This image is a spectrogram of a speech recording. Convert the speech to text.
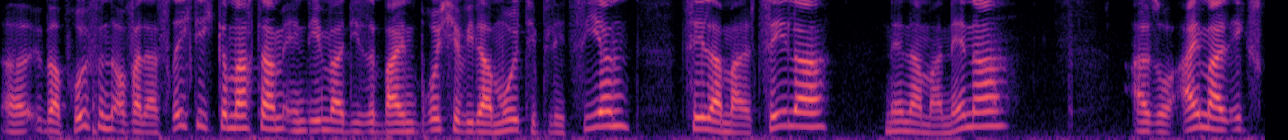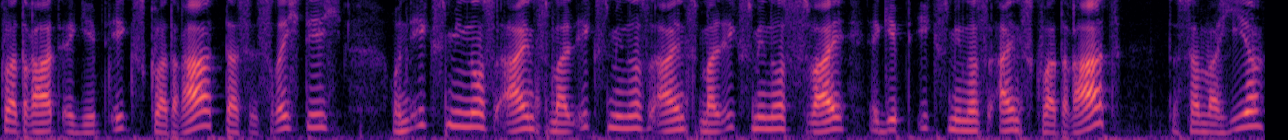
äh, überprüfen, ob wir das richtig gemacht haben, indem wir diese beiden Brüche wieder multiplizieren. Zähler mal Zähler, Nenner mal Nenner. Also einmal x ergibt x, das ist richtig. Und x minus 1 mal x minus 1 mal x minus 2 ergibt x minus 1 Quadrat. Das haben wir hier.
